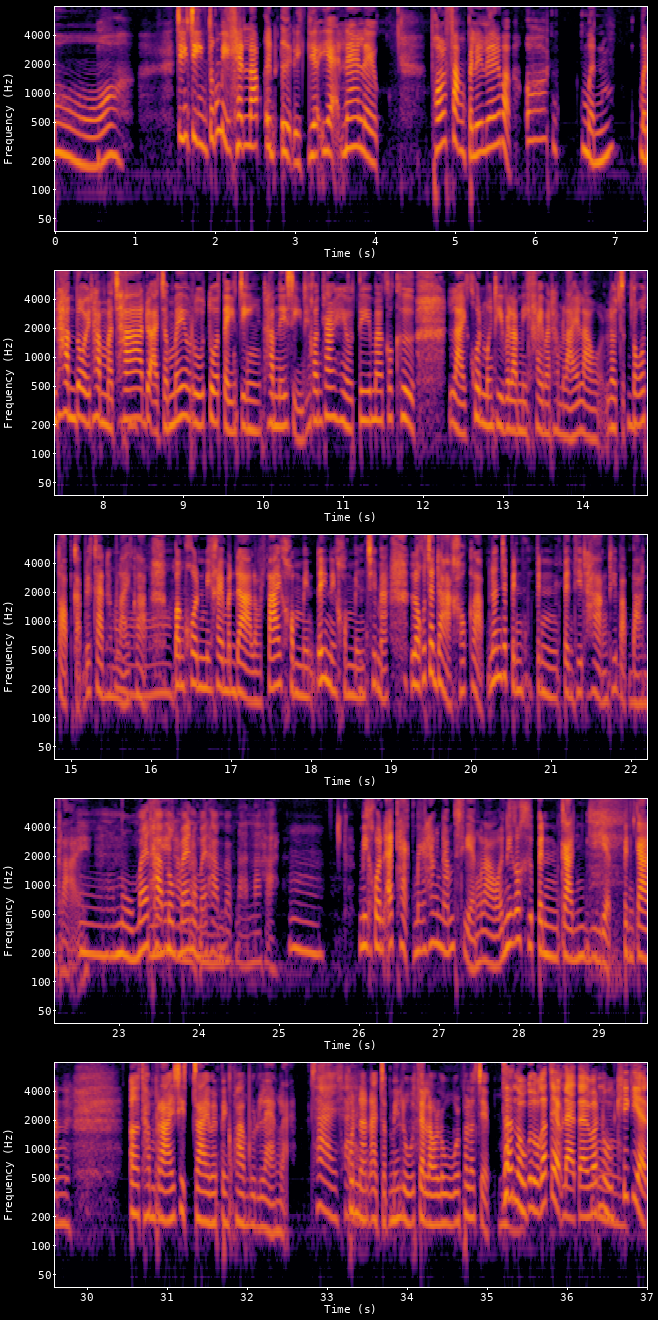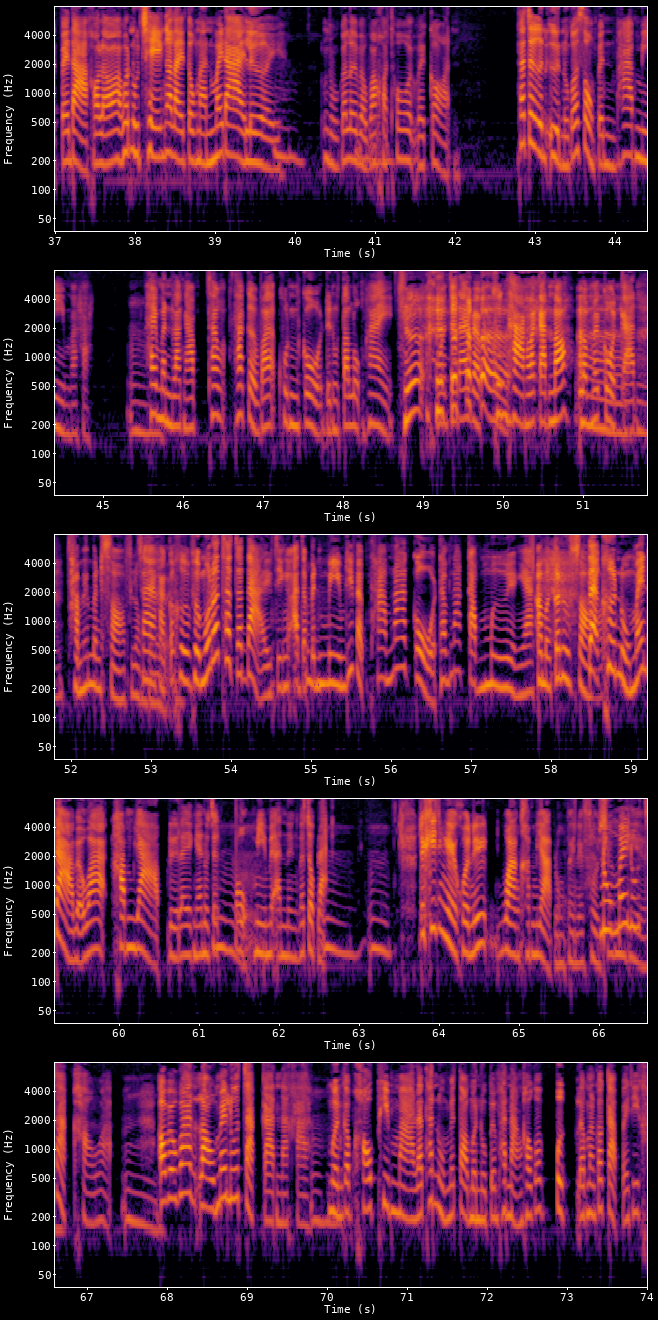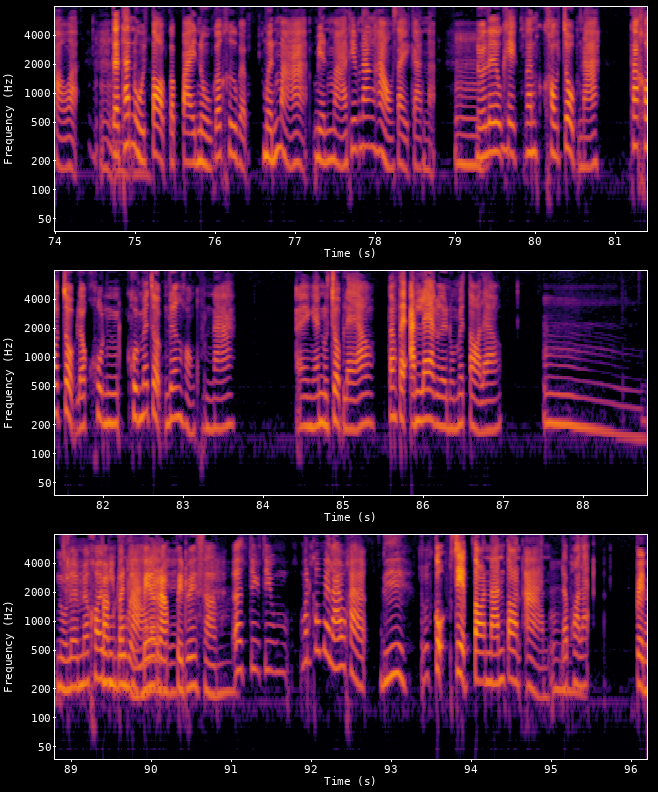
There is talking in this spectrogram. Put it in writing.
จริง ๆ ต้องมีเคล็ดลับอื่น ๆ อีกเยอะแยะแน่เลย เพราะฟังไปเรื่อยๆแล้วแบบโอ้เหมือน เหมือนทำโดยธรรมชาติ โดยอาจจะไม่รู้ตัวแต่จริงๆทำในสิ่งที่ค่อนข้างเฮลตี้มากก็คือ หลายคนบางทีเวลามีใครมาทำร้ายเรา เราจะโต้ตอบกลับด้วยการทำร้ายกลับอ๋อบางคนมีใครมาด่าเราใต้คอมเมนต์ได้ในคอมเมนต์ใช่ไหมเราก็จะด่าเขากลับ นั่นจะเป็นเป็นเป็นทิศทางที่แบบบานปลายอืมหนูไม่ไม่ให้ทำหนูไม่ทำหนูไม่แบบนั้นทำแบบนั้นนะคะอืมมีคนแอ t แทกแม้กระทั่งน้ำเสียงเรา อันนี้ก็คือเป็นการเหยียดเป็นการเออทำร้ายจิตใจมันเป็นความรุนแรงแหละ ใช่ใช่คนนั้นอาจจะไม่รู้แต่เรารู้เพราะเราเจ็บถ้าหนูหนูก็เจ็บแหละแต่ว่าหนูอืมขี้เกียจไปด่าเขาแล้วอะเพราะหนูเช้งอะไรตรงนั้นไม่ได้เลย หนูก็เลยแบบว่าขอโทษไว้ก่อน ถ้าเจออื่นๆหนูก็ส่งเป็นภาพมีมอะค่ะอืม ให้มันระงับ ถ้าถ้าเกิดว่าคุณโกรธเดี๋ยวหนูตลกให้เยอะมันจะได้แบบครึ่งทางละกันเนาะเราไม่โกรธกันทำให้มันซอฟต์ลงใช่ค่ะไปเลยก็คือสมมติว่าถ้าจะด่าจริงๆอาจจะเป็นมีมที่แบบทำหน้าโกรธทำหน้ากำมืออย่างเงี้ยอะมันก็ดูซอฟต์แต่คือหนูไม่ด่าแบบว่าคำหยาบหรืออะไรอย่างเงี้ยหนูจะอืมโปะมีมไปอันนึงแล้วจบละอืมอืมแล้วคิดยังไงกับคนที่วางคำหยาบลงไปในโซเชียลหนูไม่มีเดียรู้จักเขาอะอืมเอาไปนว่าเราไม่รู้จักกันนะคะอืมเหมือนกับเขาพิมพ์มาแล้วถ้าหนูไม่ตอบเหมือนหนูเป็นผนังเขาก็ปึกแล้วมันก็กลับไปที่เขาอะอืมแต่ถ้าหนูตอบกลับไปหนูก็คือแบบเหมือนหมาเหมือนหมาที่นั่งเห่าใส่กันอะอืมหนูเลยโอเคงั้นเขาจบนะ ถ้าเขาจบแล้วคุณคุณไม่จบเรื่องของคุณนะอะไรอย่างเงี้ยหนูจบแล้ว ตั้งแต่อันแรกเลยหนูไม่ต่อแล้ว อืมหนูเลยไม่ค่อยฟังมีดูปัญเหมือหานไม่อะรับเลยไปด้วยซ้ำเออจริง ๆ มันก็ไม่รับค่ะ ดีโกะเจ็บตอนนั้นตอนอ่านอืมแล้วพอละ เป็น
